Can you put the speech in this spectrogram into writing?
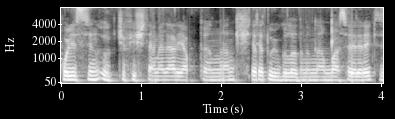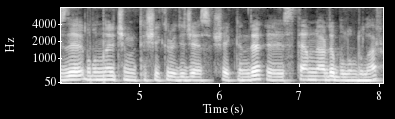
polisin ırkçı fişlemeler yaptığından tarafından şiddet uyguladığından bahsederek size bunlar için teşekkür edeceğiz şeklinde e, sistemlerde bulundular.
